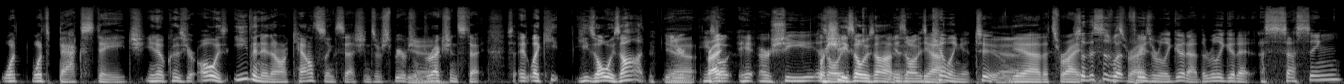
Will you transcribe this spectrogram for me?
what what's backstage, you know, because you're always, even in our counseling sessions or spiritual Yeah. direction, sta- like he he's always on. Yeah. He's Right? al- he- or she is Or she's always on is always Yeah. killing it too. Yeah. Yeah, that's right. So this is what right. threes are really good at. They're really good at assessing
